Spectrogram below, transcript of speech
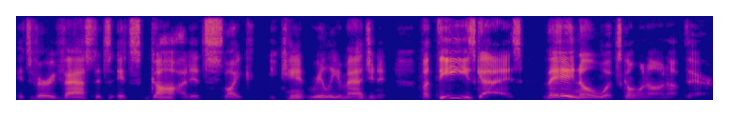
It's very vast. It's, it's God. It's like, you can't really imagine it. But these guys, they know what's going on up there.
